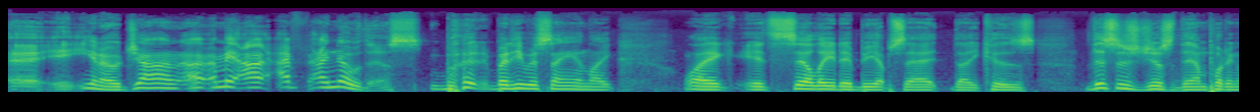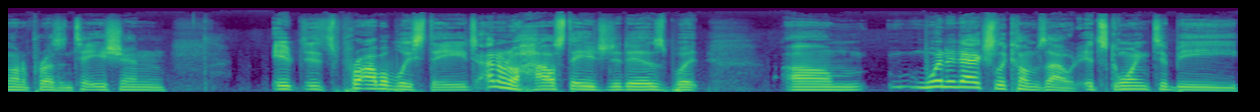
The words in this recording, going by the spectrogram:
uh, you know, John. I, I mean, I, I I know this, but but he was saying like like it's silly to be upset like because this is just them putting on a presentation. It, it's probably staged. I don't know how staged it is, but um, when it actually comes out, it's going to be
